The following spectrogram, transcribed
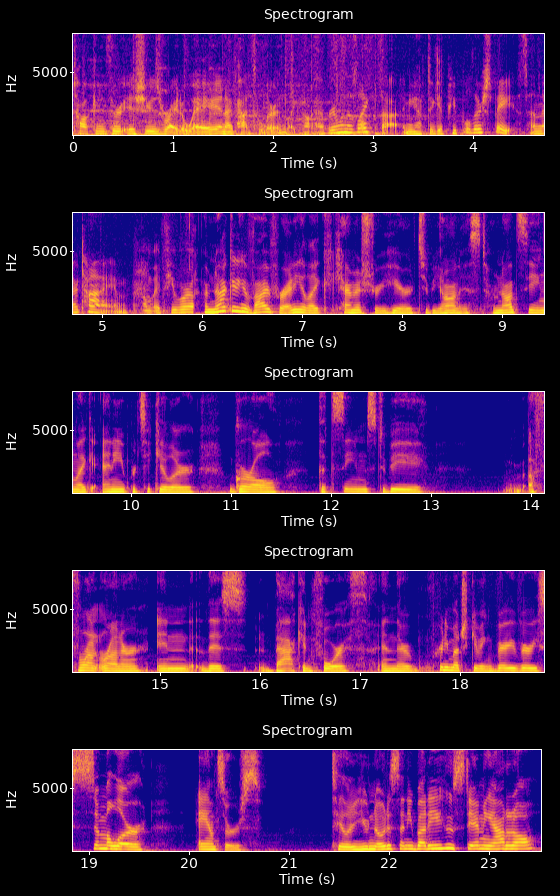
talking through issues right away, and I've had to learn like not everyone is like that, and you have to give people their space and their time. Um, if you were I'm not getting a vibe for any like chemistry here, to be honest. I'm not seeing like any particular girl that seems to be a front runner in this back and forth, and they're pretty much giving very, very similar answers. Taylor, you notice anybody who's standing out at all?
